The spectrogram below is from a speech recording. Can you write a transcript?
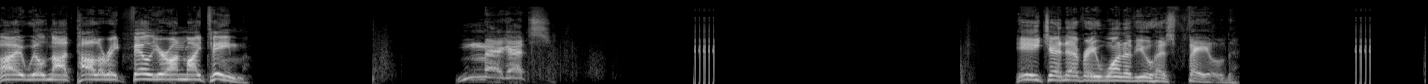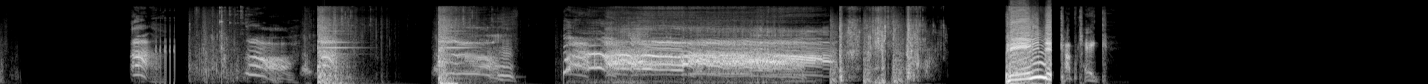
I will not tolerate failure on my team! Maggots! Each and every one of you has failed. Ah! Ah!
